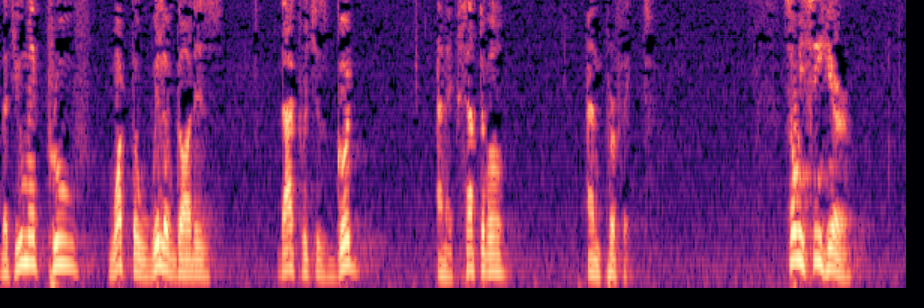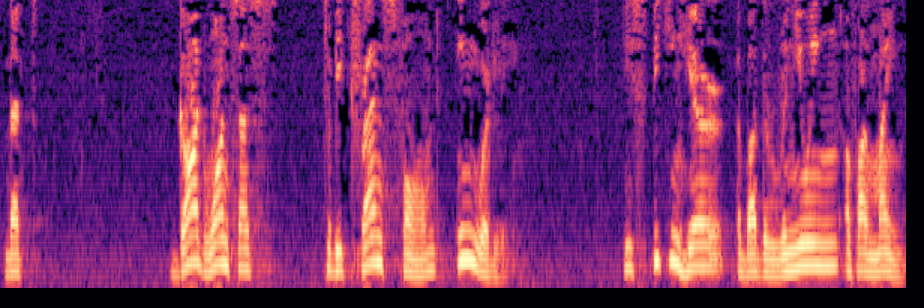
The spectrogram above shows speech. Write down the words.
that you may prove what the will of God is, that which is good and acceptable and perfect. So we see here that God wants us to be transformed inwardly. He's speaking here about the renewing of our mind.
